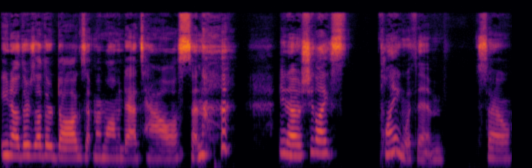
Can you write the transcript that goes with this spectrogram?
you know, there's other dogs at my mom and dad's house and you know, she likes playing with them. So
